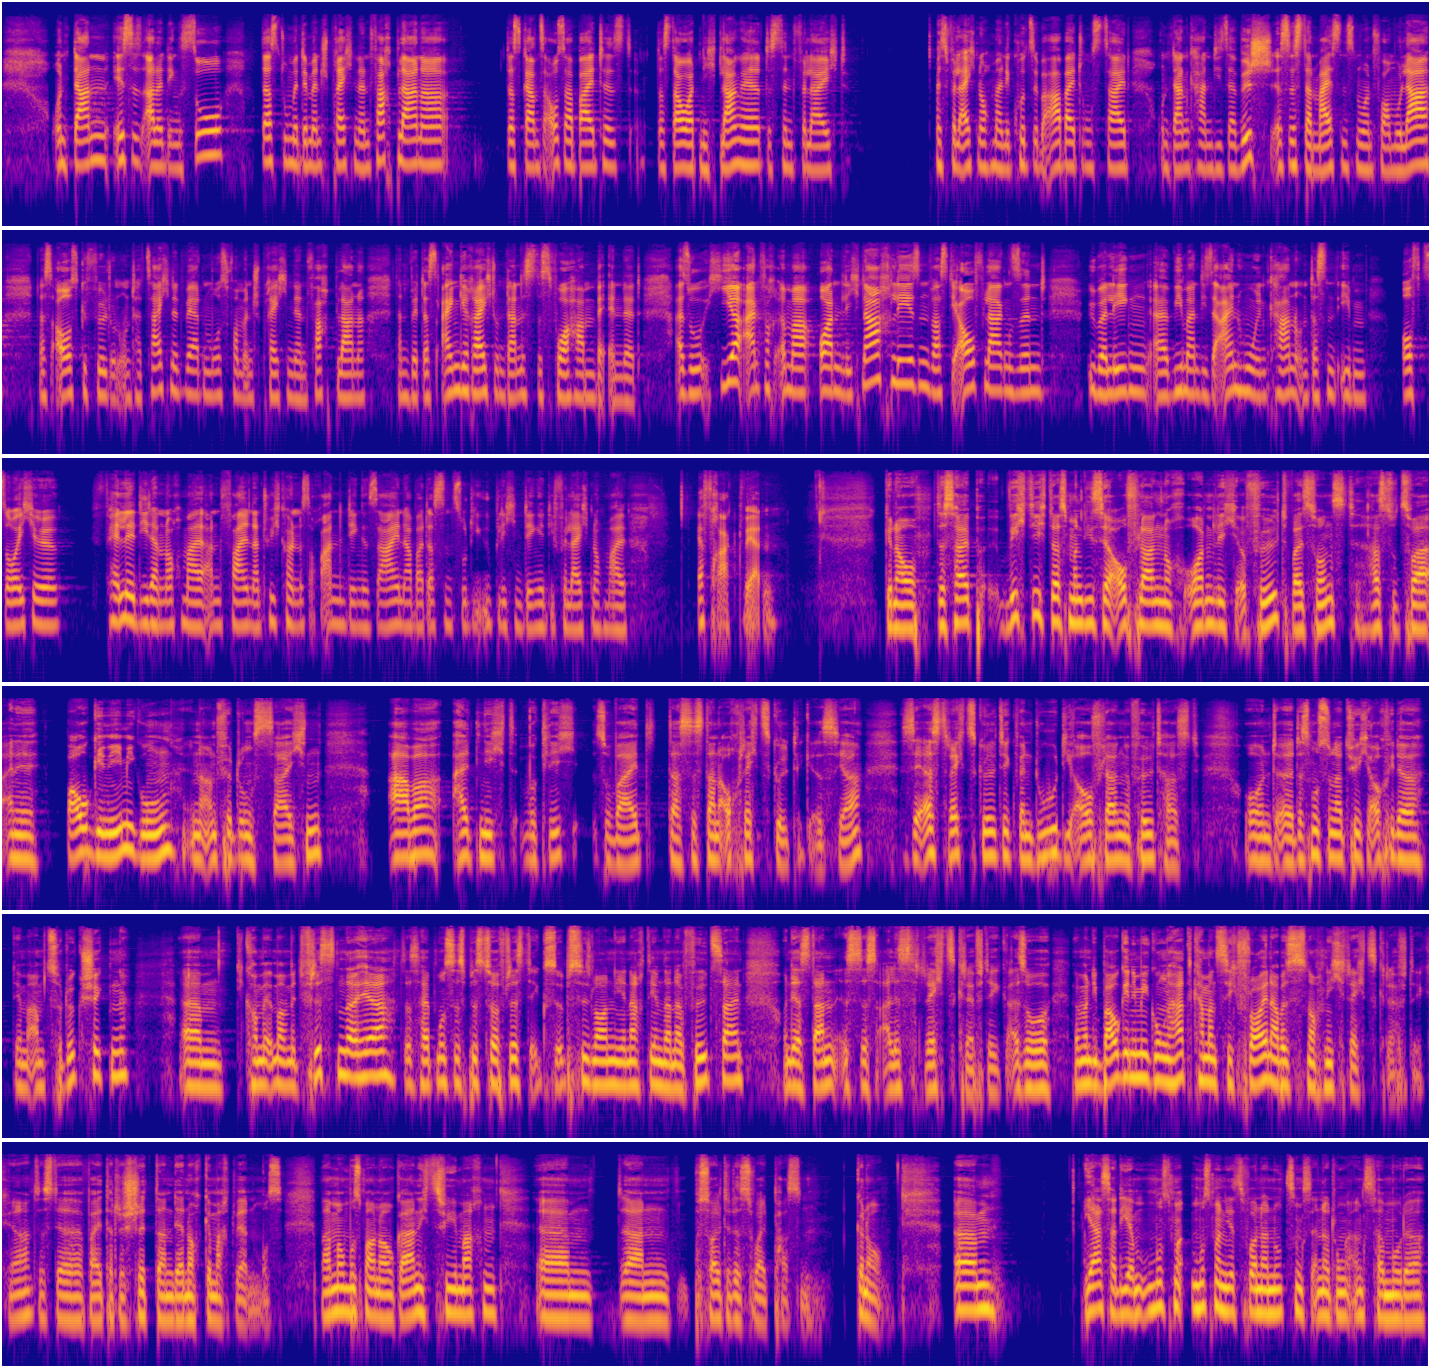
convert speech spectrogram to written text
Und dann ist es allerdings so, dass du mit dem entsprechenden Fachplaner das Ganze ausarbeitest. Das dauert nicht lange, das sind vielleicht ist vielleicht noch mal eine kurze Bearbeitungszeit und dann kann dieser Wisch, es ist dann meistens nur ein Formular, das ausgefüllt und unterzeichnet werden muss vom entsprechenden Fachplaner, dann wird das eingereicht und dann ist das Vorhaben beendet. Also hier einfach immer ordentlich nachlesen, was die Auflagen sind, überlegen, äh, wie man diese einholen kann und das sind eben oft solche Fälle, die dann noch mal anfallen. Natürlich können es auch andere Dinge sein, aber das sind so die üblichen Dinge, die vielleicht noch mal erfragt werden. Genau, deshalb wichtig, dass man diese Auflagen noch ordentlich erfüllt, weil sonst hast du zwar eine Baugenehmigung in Anführungszeichen, aber halt nicht wirklich so weit, dass es dann auch rechtsgültig ist, ja. Es ist erst rechtsgültig, wenn du die Auflagen erfüllt hast. Und äh, das musst du natürlich auch wieder dem Amt zurückschicken. Ähm, die kommen immer mit Fristen daher, deshalb muss es bis zur Frist XY je nachdem dann erfüllt sein und erst dann ist das alles rechtskräftig. Also wenn man die Baugenehmigung hat, kann man sich freuen, aber es ist noch nicht rechtskräftig. Ja? Das ist der weitere Schritt dann, der noch gemacht werden muss. Manchmal muss man auch gar nichts viel machen, ähm, dann sollte das soweit passen. Genau. Ähm, ja, Sadia, muss man, muss man jetzt vor einer Nutzungsänderung Angst haben oder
